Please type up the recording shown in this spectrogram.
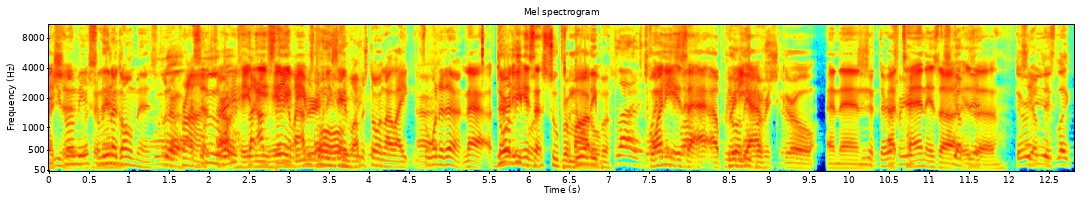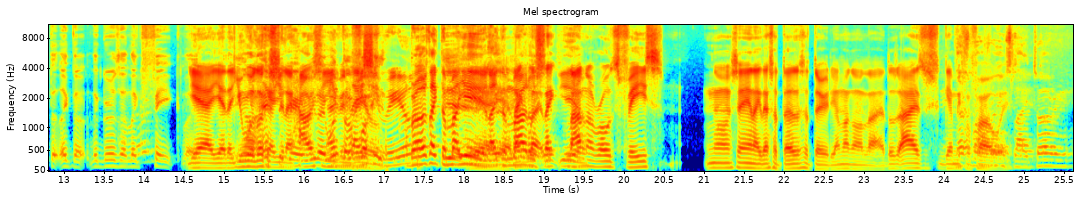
like you shit. feel me? What's Selena name? Gomez. Who's that? prime. Who's Like, that? like, I'm Hailey saying, like, I'm just Bieber? throwing an example. I'm just throwing like, like for one of them. Nah, a Dua 30 is a Dua supermodel. Lipa. 20 is a, a pretty average girl, and then a a 10 is a is a Thirty is like the like the, the girls that look fake. Like, yeah yeah that you You would know, look at you like how is she like, even what the real? fuck Like she real? Bro, it's like the mo- yeah, like the like, models. like, like yeah. Lana Rhoades' face. You know what I'm saying? Like that's a that's a 30. I'm not gonna lie. Those eyes get me from far away. It's like 30.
